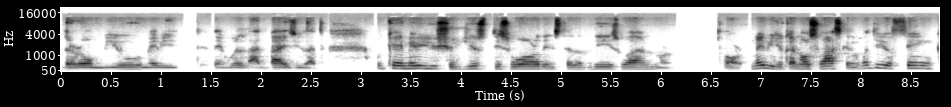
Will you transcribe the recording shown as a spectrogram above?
their own view maybe they will advise you that okay maybe you should use this word instead of this one or or maybe you can also ask them what do you think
